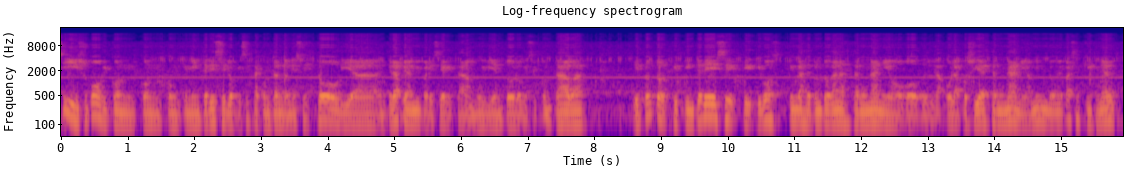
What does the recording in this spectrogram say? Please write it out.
sí, supongo que con, con- con que me interese lo que se está contando en esa historia. En terapia a mí parecía que estaba muy bien todo lo que se contaba. De pronto que te interese, que, que vos tengas de pronto ganas de estar un año o la, o la posibilidad de estar un año. A mí lo que pasa es que en general,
